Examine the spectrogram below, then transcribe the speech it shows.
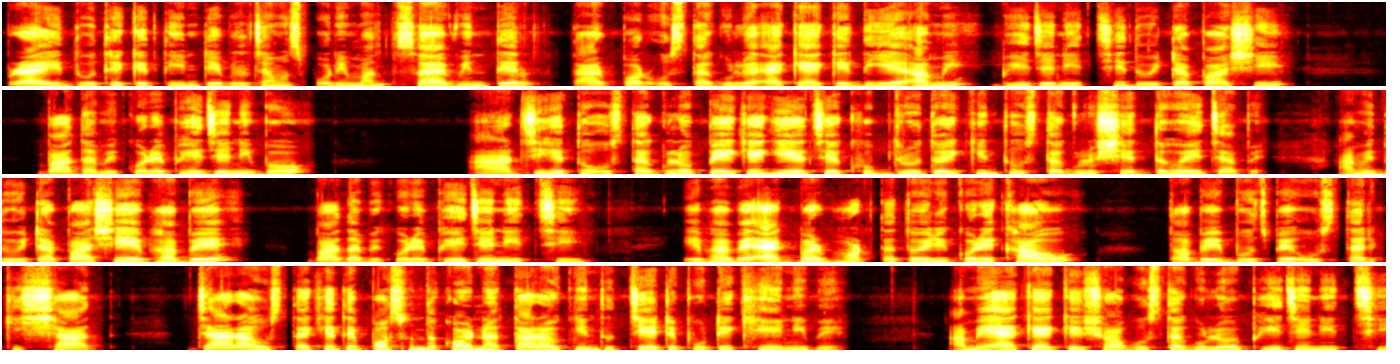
প্রায় দু থেকে তিন টেবিল চামচ পরিমাণ সয়াবিন তেল। তারপর উস্তাগুলো একে একে দিয়ে আমি ভেজে নিচ্ছি দুইটা পাশি। বাদামি করে ভেজে নিব। আর যেহেতু উস্তাগুলো পেকে গিয়েছে, খুব দ্রুতই কিন্তু উস্তাগুলো সেদ্ধ হয়ে যাবে। আমি দুইটা পাশে এভাবে বাদামি করে ভেজে নিচ্ছি। এভাবে একবার ভর্তা তৈরি করে খাও, তবেই বুঝবে উস্তার কি স্বাদ। যারা উস্তা খেতে পছন্দ করে না, তারাও কিন্তু চেটে পুটে খেয়ে নিবে। আমি একে একে সব উস্তাগুলো ভেজে নিচ্ছি।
